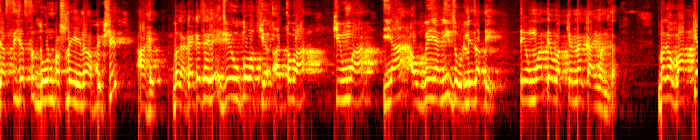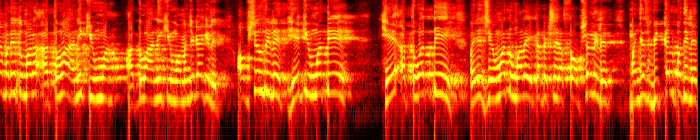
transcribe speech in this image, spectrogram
जास्तीत जास्त दोन प्रश्न येणं अपेक्षित आहेत बघा काय काय सांगितले जे उपवाक्य अथवा किंवा या अव्ययाने जोडले जाते तेव्हा त्या वाक्यांना काय म्हणतात? बघा वाक्यामध्ये तुम्हाला अथवा आणि किंवा अथवा आणि किंवा म्हणजे काय केलेत? ऑप्शन दिलेत. हे किंवा ते हे अथवा ते. म्हणजे जेव्हा तुम्हाला एकापेक्षा जास्त ऑप्शन दिलेत म्हणजेच विकल्प दिलेत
